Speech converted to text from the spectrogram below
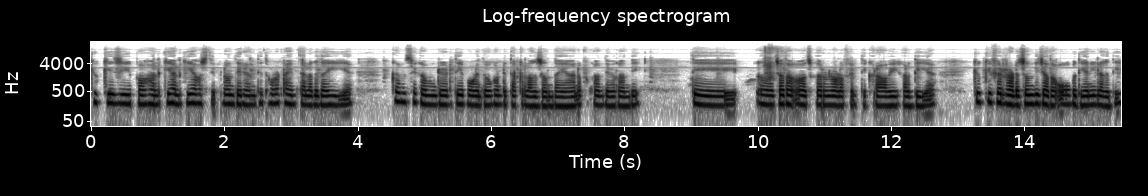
ਕਿਉਂਕਿ ਜੇ ਆਪਾਂ ਹਲਕੀ ਹਲਕੀ ਆਂਚ ਤੇ ਬਣਾਉਂਦੇ ਰਹਿੰਦੇ ਥੋੜ੍ਹਾ ਟਾਈਮ ਤਾਂ ਲੱਗਦਾ ਹੀ ਹੈ। ਕਮ ਸੇ ਕਮ ਡੇਢ ਤੇ ਪੌਣੇ 2 ਘੰਟੇ ਤੱਕ ਲੱਗ ਜਾਂਦਾ ਹੈ ਨਾ ਪਕਾਉਂਦੇ ਪਕਾਉਂਦੇ ਅਤੇ ਜ਼ਿਆਦਾ ਆਂਚ ਕਰਨ ਨਾਲ ਫਿਰ ਤੇ ਖਰਾਬ ਹੀ ਕਰਦੀ ਹੈ, ਕਿਉਂਕਿ ਫਿਰ ਰੜ ਜਾਂਦੀ ਜ਼ਿਆਦਾ ਉਹ ਵਧੀਆ ਨਹੀਂ ਲੱਗਦੀ।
